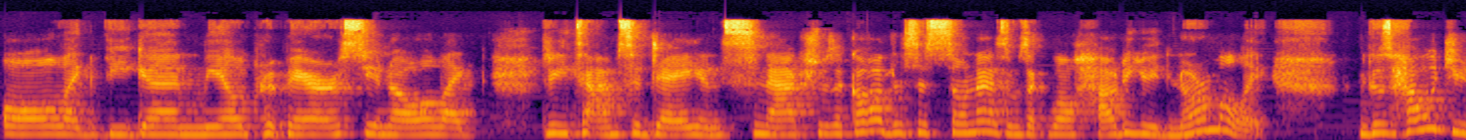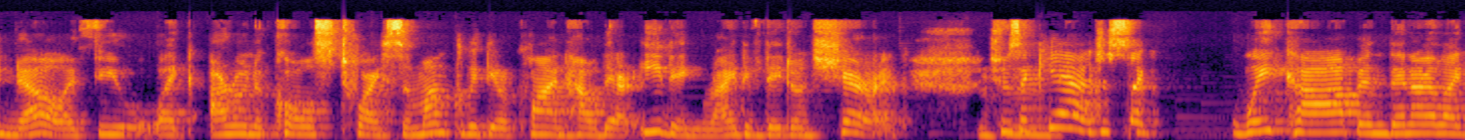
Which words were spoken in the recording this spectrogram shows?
all like vegan meal prepares you know like three times a day and snacks she was like oh this is so nice i was like well how do you eat normally because how would you know if you like are on a calls twice a month with your client how they're eating right if they don't share it mm-hmm. she was like mm-hmm. yeah just like wake up and then I like,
